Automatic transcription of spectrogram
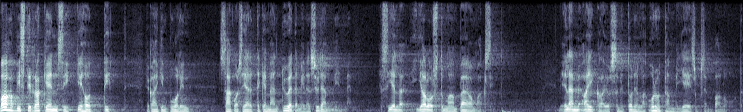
vahvisti, rakensi, kehotti ja kaikin puolin saako se jäädä tekemään työtä meidän sydämiimme ja siellä jalostumaan pääomaksi. Me elämme aikaa, jossa me todella odotamme Jeesuksen paluuta.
